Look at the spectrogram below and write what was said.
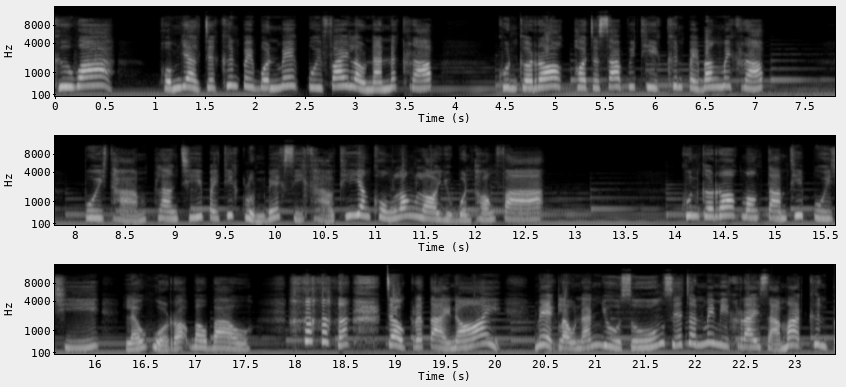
คือว่า ผมอยากจะขึ้นไปบนเมฆปุยฝ้ายเหล่านั้นนะครับ คุณกระรอกพอจะทราบวิธีขึ้นไปบ้างไหมครับ ปุยถามพลางชี้ไปที่กลุ่มเมฆสีขาวที่ยังคงล่องลอยอยู่บนท้องฟ้า คุณกระรอกมองตามที่ปุยชี้ แล้วหัวเราะเบาๆ เจ้ากระต่ายน้อย เมฆเหล่านั้นอยู่สูง เสียจนไม่มีใครสามารถขึ้นไป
